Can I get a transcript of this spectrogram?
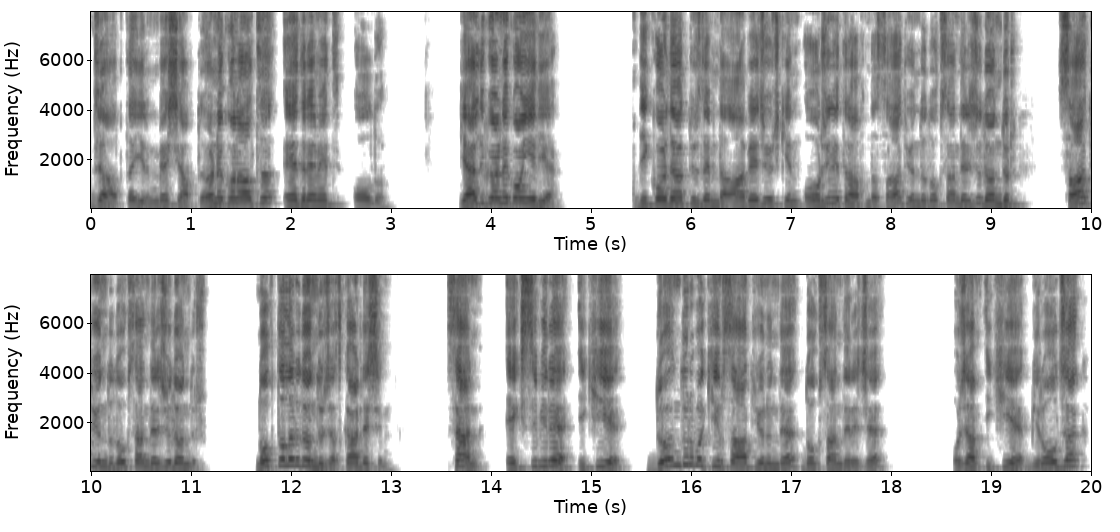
Cevap da 25 yaptı. Örnek 16 Edremit oldu. Geldik örnek 17'ye. Dik koordinat düzleminde ABC üçgenin orijin etrafında saat yönünde 90 derece döndür. Saat yönünde 90 derece döndür. Noktaları döndüreceğiz kardeşim. Sen eksi 1'e 2'yi döndür bakayım saat yönünde 90 derece. Hocam 2'ye 1 olacak.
